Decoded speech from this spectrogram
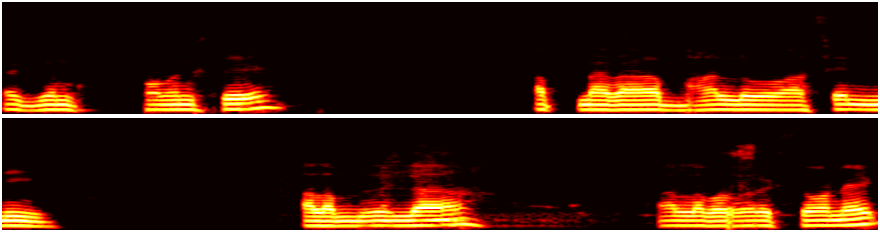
একজন কমেন্টসে আপনারা ভালো আছেননি? আলহামদুলিল্লাহ। আল্লাহ ভালো রাখছে অনেক।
